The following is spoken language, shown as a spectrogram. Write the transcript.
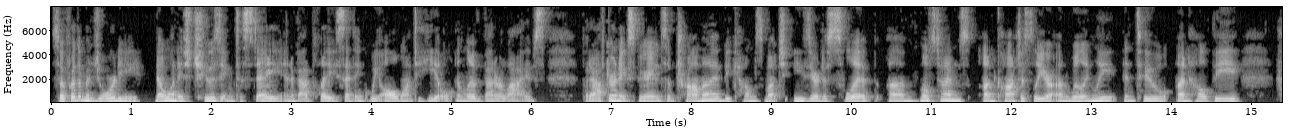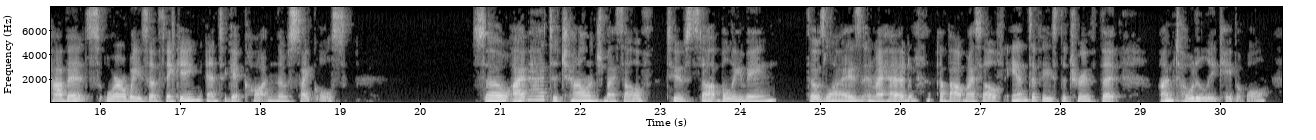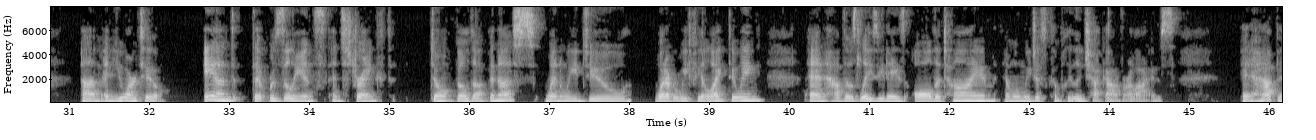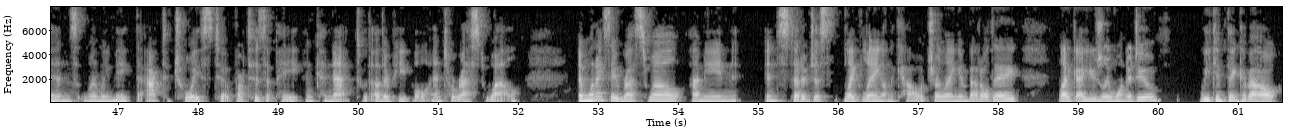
So, for the majority, no one is choosing to stay in a bad place. I think we all want to heal and live better lives. But after an experience of trauma, it becomes much easier to slip, um, most times unconsciously or unwillingly, into unhealthy habits or ways of thinking and to get caught in those cycles. So, I've had to challenge myself to stop believing those lies in my head about myself and to face the truth that I'm totally capable. Um, and you are too. And that resilience and strength don't build up in us when we do whatever we feel like doing. and have those lazy days all the time and when we just completely check out of our lives. It happens when we make the active choice to participate and connect with other people and to rest well. And when I say rest well, I mean instead of just like laying on the couch or laying in bed all day, like I usually want to do, we can think about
